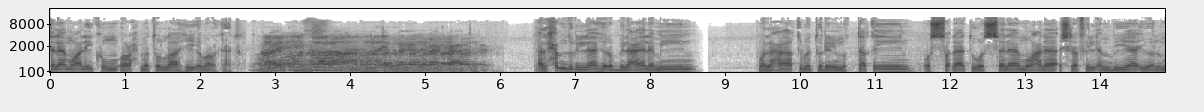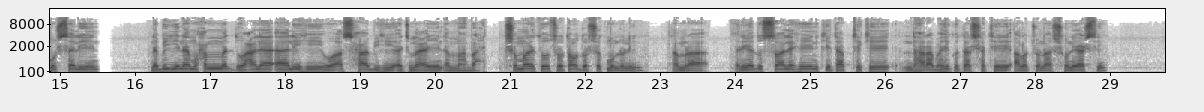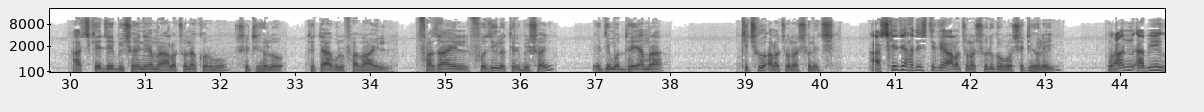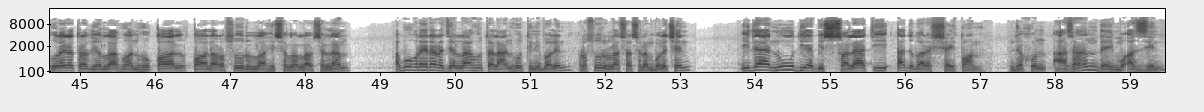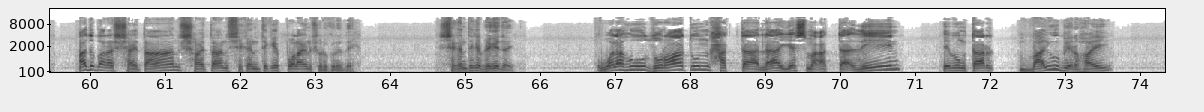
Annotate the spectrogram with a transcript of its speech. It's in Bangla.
আসসালামু আলাইকুম ওরহমতুল্লাহি ওবরকাত ওয়ালাইকুম আসসালাম রহমতুল্লাহ বারাকাত আলহামদুলিল্লাহ রবিল আলমিন والعاقبة للمتقين والصلاة والسلام على أشرف الأنبياء والمرسلين نبينا محمد وعلى آله وأصحابه أجمعين أما بعد সম্মানিত শ্রোতা ও দর্শক মণ্ডলী আমরা রিয়াদুস সালেহীন কিতাব থেকে ধারাবাহিকতার সাথে আলোচনা শুনে আসছি আজকে যে বিষয় নিয়ে আমরা আলোচনা করব, সেটি হলো কিতাবুল ফাজাইল। ফাজাইল ফজিলতের বিষয়। ইতিমধ্যেই আমরা কিছু আলোচনা শুনেছি। আজকে যে হাদিস থেকে আলোচনা শুরু করব, সেটি হলেই ওয়ান আবি হুরাইরা আল্লাহ আনহু কল কল রসুল্লাহ সাল্লাহ সাল্লাম। আবু হরাইরা রাজিয়াল্লাহ তালানহু তিনি বলেন রসুল্লাহ সাল্লাম বলেছেন, ইদা নু দিয়া বিসালাতি আদবার শৈতন যখন আজান দেয় মোয়াজ্জিন আদবার শয়তান শয়তান সেখান থেকে পলায়ন শুরু করে দেয়। সেখান থেকে ভেগে যায়। ওয়ালাহু জোরাতুন হাত্তা লা ইয়াসমা এবং তার বায়ু বের হয়,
